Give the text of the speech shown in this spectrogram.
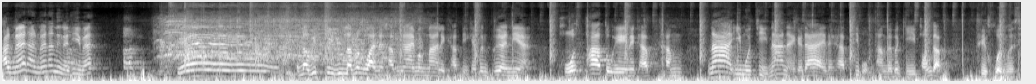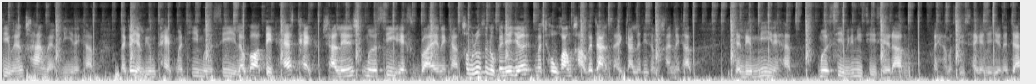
ทันไหมทันไหมทันหนึ่งนาทีไหม เย้สำหรับวิธีลุ้นรับรางวัลนะครับง่ายมากๆเลยครับเพียงแค่เพื่อนๆเนี่ยโพสต์ภาพตัวเองนะครับทำหน้าอีโมจิหน้าไหนก็ได้นะครับ ที่ผมทำไปเมื่อกี้พร้อมกับถือขวดเมอร์ซี่ไว้ข้างๆแบบนี้นะครับ แล้วก็อย่าลืมแท็กมาที่ Mercy แล้วก็ติด hashtag challenge mercy x bright นะครับ เข้ามาร่วมสนุกกันเยอะๆ มาโชว์ความขาวกระจ่างใสกันและที่สำคัญนะครับ อย่าลืมนี่นะครับ Mercy วิตามินซีเซรั่มไปหามาซื้อใช้กันเยอะๆนะจ๊ะ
